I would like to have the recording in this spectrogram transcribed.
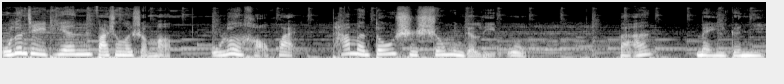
无论这一天发生了什么，无论好坏，他们都是生命的礼物。晚安，每一个你。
